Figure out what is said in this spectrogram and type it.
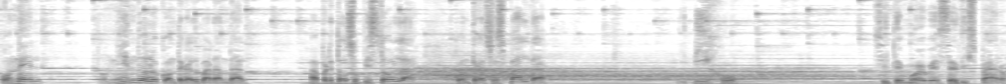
con él, poniéndolo contra el barandal. Apretó su pistola contra su espalda y dijo, si te mueves te disparo.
